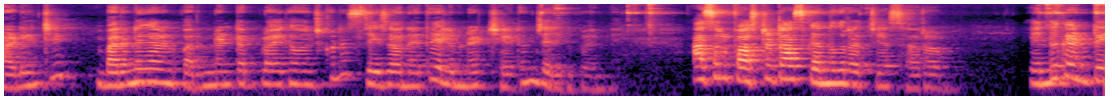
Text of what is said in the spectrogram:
ఆడించి భరణి గారిని పర్మనెంట్ ఎంప్లాయీగా ఉంచుకొని శ్రీజాని అయితే ఎలిమినేట్ చేయడం జరిగిపోయింది. అసలు ఫస్ట్ టాస్క్ ఎందుకు రద్దు చేశారు? ఎందుకంటే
